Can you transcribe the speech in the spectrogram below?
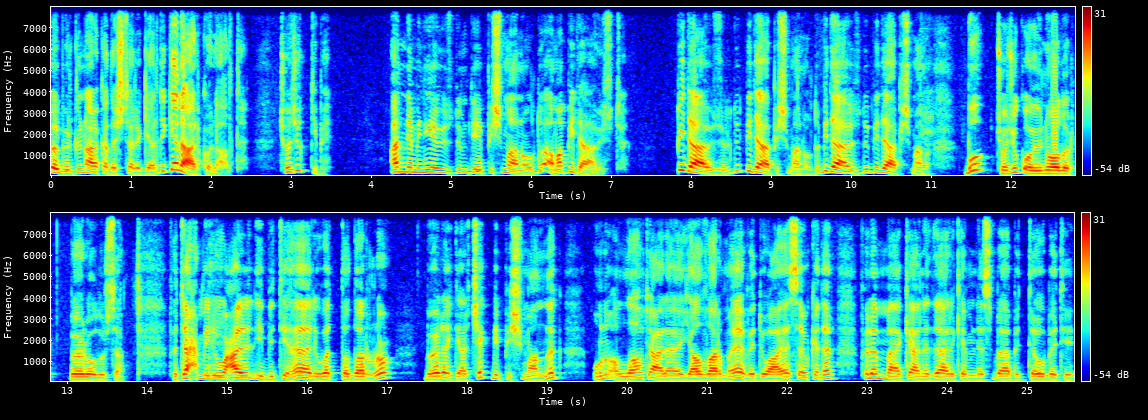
Öbür gün arkadaşları geldi. Gene alkol aldı. Çocuk gibi. Annemi niye üzdüm diye pişman oldu ama bir daha üzdü. Bir daha üzüldü, bir daha pişman oldu. Bir daha üzdü, bir daha pişman oldu. Bu çocuk oyunu olur böyle olursa. فَتَحْمِلُوا عَلَى الْاِبْتِهَالِ وَالتَّضَرُّ Böyle gerçek bir pişmanlık onu Allahu Teala'ya yalvarmaya ve duaya sevk eder. فَلَمَّا كَانَ ذَٰلِكَ مِنْ أَسْبَابِ التَّوْبَةِ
